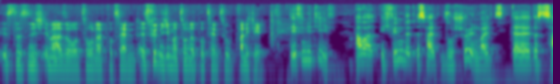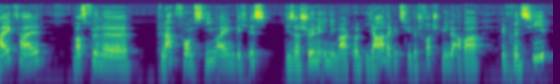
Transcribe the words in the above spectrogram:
ist das nicht immer so zu 100 Prozent. Es führt nicht immer zu 100 Prozent zu Qualität. Definitiv. Aber ich finde es halt so schön, weil da- das zeigt halt, was für eine Plattform Steam eigentlich ist. Dieser schöne Indie-Markt. Und ja, da gibt's viele Schrottspiele, aber im Prinzip,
